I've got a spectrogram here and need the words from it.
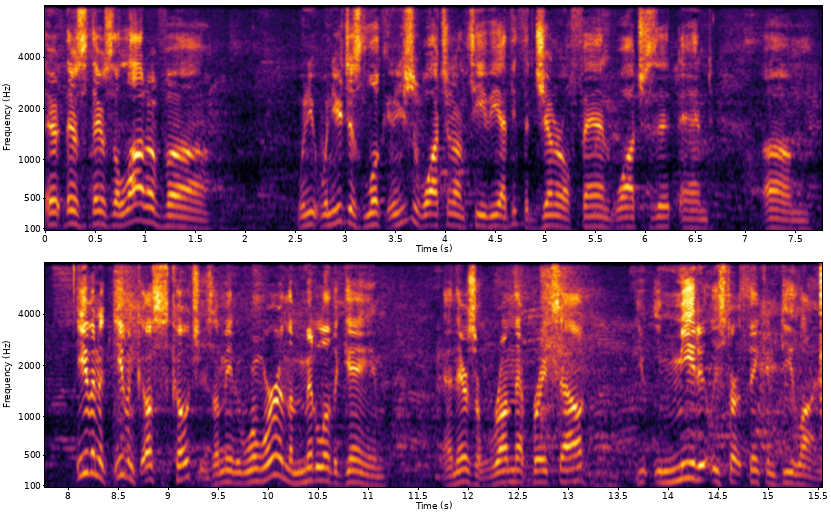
there, there's there's a lot of uh, when you when you're just looking, you're just watching on TV. I think the general fan watches it, and um, even even us as coaches. I mean, when we're in the middle of the game, and there's a run that breaks out, you immediately start thinking D line.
